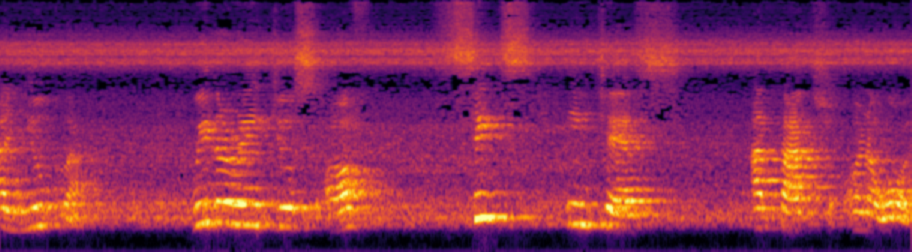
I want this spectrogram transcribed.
a new clock with a radius of 6 inches attached on a wall.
